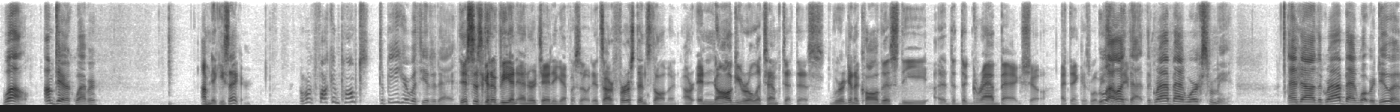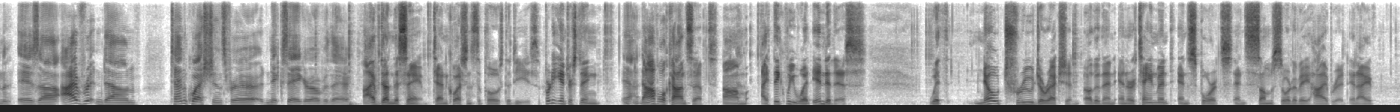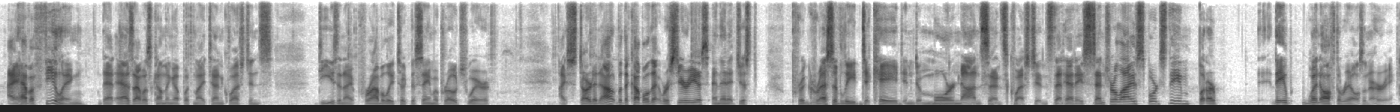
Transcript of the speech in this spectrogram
Well, I'm Derek Weber, I'm Nikki Sager. And we're fucking pumped to be here with you today. This is going to be an entertaining episode. It's our first installment, our inaugural attempt at this. We're going to call this the, uh, the the grab bag show. I think is what we Ooh, I like name it. that. The grab bag works for me. And uh, the grab bag, what we're doing is uh, I've written down 10 questions for Nick Sager over there. I've done the same. Ten questions to pose to D's. Pretty interesting, Yeah. novel concept. Um, I think we went into this with no true direction other than entertainment and sports and some sort of a hybrid. And I, I have a feeling that as I was coming up with my ten questions, Dees and I probably took the same approach where I started out with a couple that were serious, and then it just progressively decayed into more nonsense questions that had a centralized sports theme, but are they went off the rails in a hurry.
